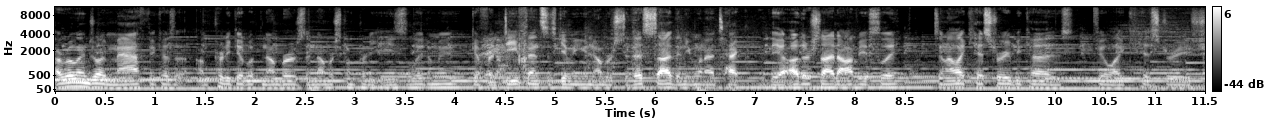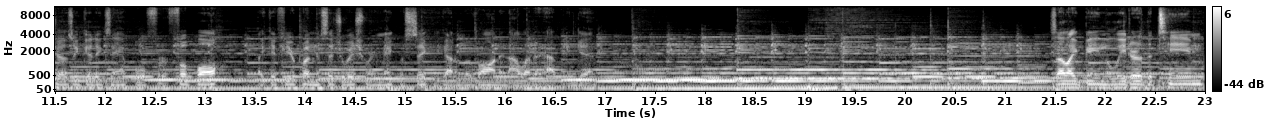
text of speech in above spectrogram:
I really enjoy math because I'm pretty good with numbers and numbers come pretty easily to me. If a defense is giving you numbers to this side, then you want to attack the other side, obviously. And I like history because I feel like history shows a good example for football. Like if you're put in a situation where you make a mistake, you got to move on and not let it happen again. So I like being the leader of the team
